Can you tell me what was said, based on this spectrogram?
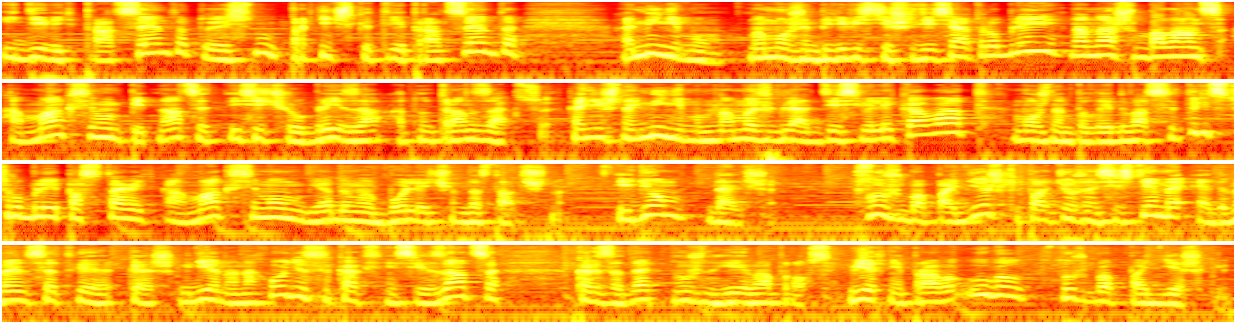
и 9%, то есть ну, практически 3%. А минимум мы можем перевести 60 рублей на наш баланс, а максимум 15 тысяч рублей за одну транзакцию. Конечно, минимум, на мой взгляд, здесь великоват, можно было и 20-30 рублей поставить, а максимум, я думаю, более чем достаточно. Идем дальше. Служба поддержки платежной системы Advanced Cash, где она находится, как с ней связаться, как задать нужные ей вопросы. Верхний правый угол – служба поддержки.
